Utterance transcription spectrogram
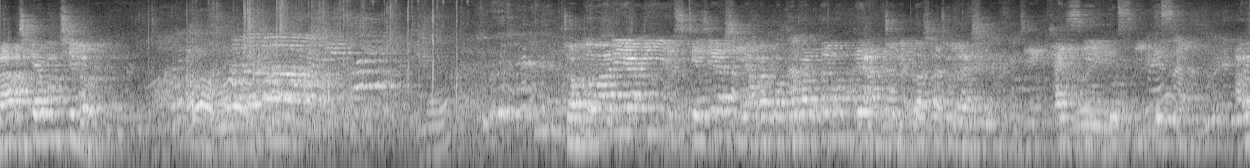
নাচ কেমন ছিল? যতবারই আমি স্টেজে আসি, আমার কথাবার্তার মধ্যে আঞ্চলিক ভাষা চলে আসে, যে খাইছি, করছি, গেছি। আমি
